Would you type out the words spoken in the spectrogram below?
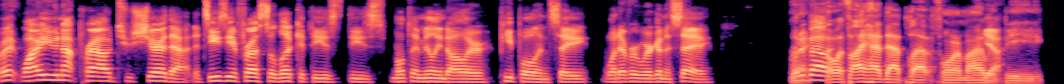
Right? Why are you not proud to share that? It's easier for us to look at these these multi-million dollar people and say whatever we're going to say. What Right. about Oh, if I had that platform, I Yeah. would be.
